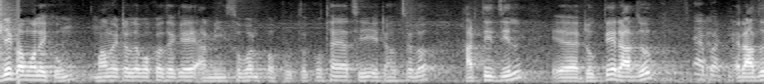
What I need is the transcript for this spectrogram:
যে আলাইকুম মামেটালের পক্ষ থেকে আমি সোবান পাপু। তো কোথায় আছি? এটা হচ্ছে হলো হাতিঝিল ঢুকতে রাজুক। রাজু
